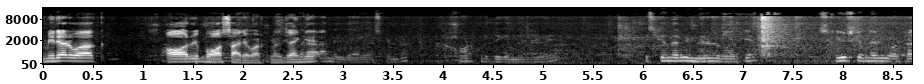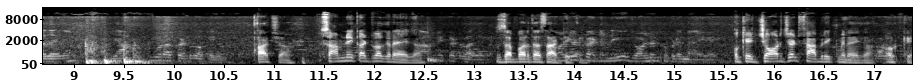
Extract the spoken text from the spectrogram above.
मिरर वर्क और भी बहुत सारे वर्क मिल जाएँगे। मिल जाएगा इसके अंदर। शॉर्ट कुर्ती के अंदर आएगा इसके अंदर भी मिरर वर्क है। स्लीव्स के अंदर भी वर्क आ जाएगा। यहाँ पूरा कट वर्क है अच्छा सामने कटवर्क रहेगा। सामने कटवा ज़बरदस्त आर्टिकल। पैटर्न है जॉर्जेट कपड़े में आएगा ओके जॉर्जेट फैब्रिक में रहेगा। ओके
